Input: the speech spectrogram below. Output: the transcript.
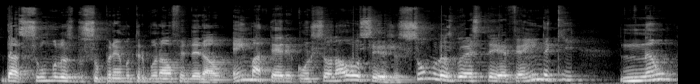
das súmulas do Supremo Tribunal Federal em matéria constitucional, ou seja, súmulas do STF, ainda que não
